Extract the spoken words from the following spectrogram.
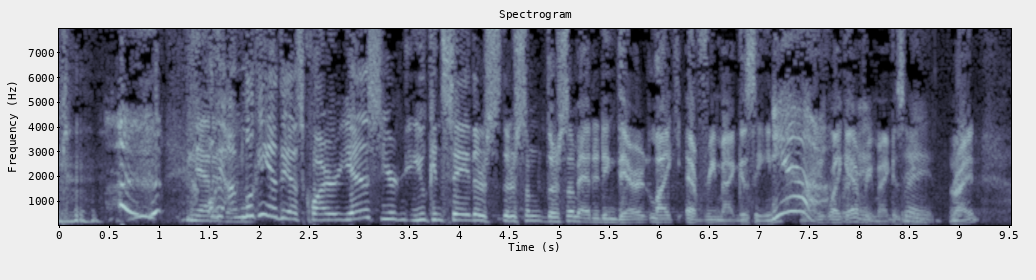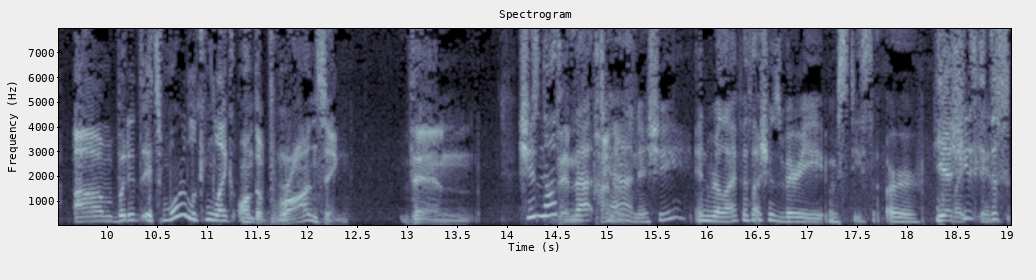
okay, I'm looking at the Esquire. Yes, you're, you can say there's there's some there's some editing there, like every magazine. Yeah. right? like every Right, magazine, right? Um, but it, it's more looking like on the bronzing than She's not Then that kind of- tan, is she? In real life, I thought she was very mestiza or Yeah, she this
